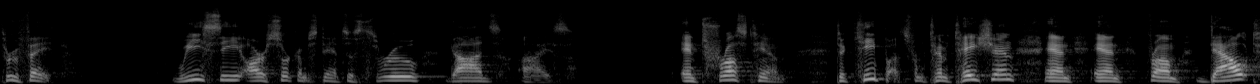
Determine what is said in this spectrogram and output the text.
Through faith we see our circumstances through God's eyes and trust Him to keep us from temptation and, and from doubt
